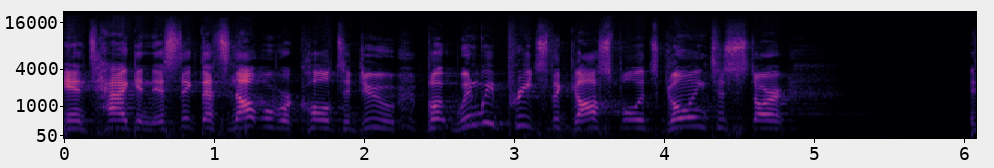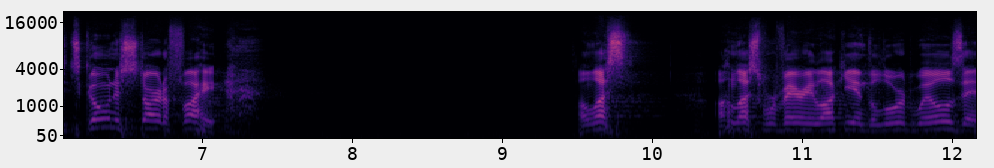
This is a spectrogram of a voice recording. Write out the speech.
antagonistic. That's not what we're called to do. But when we preach the gospel, it's going to start it's going to start a fight. unless unless we're very lucky and the Lord wills and,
